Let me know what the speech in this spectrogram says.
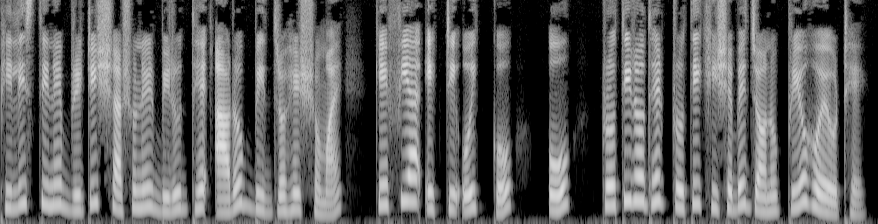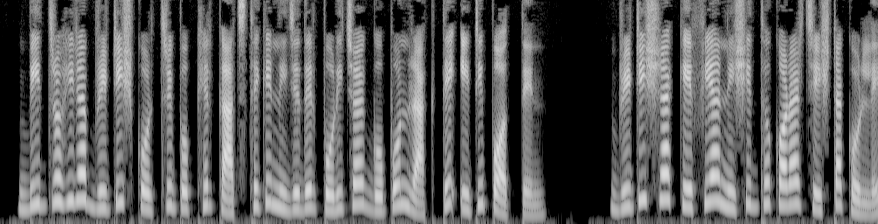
ফিলিস্তিনে ব্রিটিশ শাসনের বিরুদ্ধে আরব বিদ্রোহের সময় কেফিয়া একটি ঐক্য ও প্রতিরোধের প্রতীক হিসেবে জনপ্রিয় হয়ে ওঠে। বিদ্রোহীরা ব্রিটিশ কর্তৃপক্ষের কাছ থেকে নিজেদের পরিচয় গোপন রাখতে এটি পদতেন ব্রিটিশরা কেফিয়া নিষিদ্ধ করার চেষ্টা করলে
